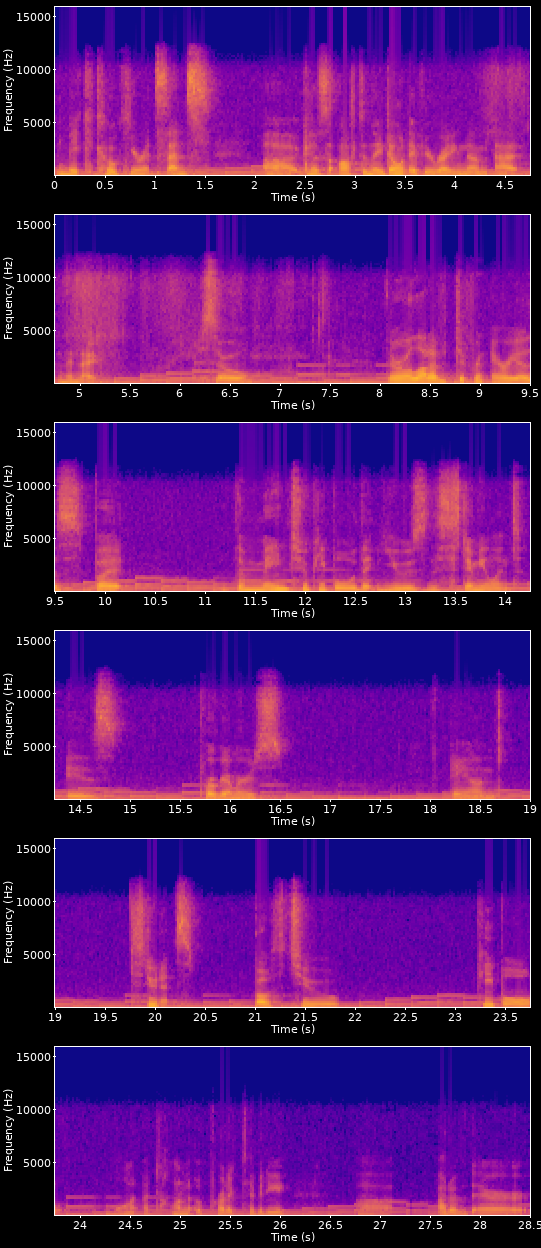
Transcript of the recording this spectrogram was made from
make coherent sense because uh, often they don't if you're writing them at midnight. So there are a lot of different areas, but the main two people that use the stimulant is programmers and students. Both two people want a ton of productivity uh, out of their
